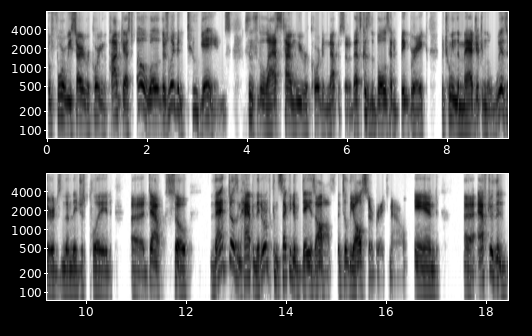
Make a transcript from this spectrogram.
before we started recording the podcast. Oh, well, there's only been two games since the last time we recorded an episode. That's because the Bulls had a big break between the Magic and the Wizards, and then they just played uh, Dallas. So that doesn't happen. They don't have consecutive days off until the All Star break now. And uh, after the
